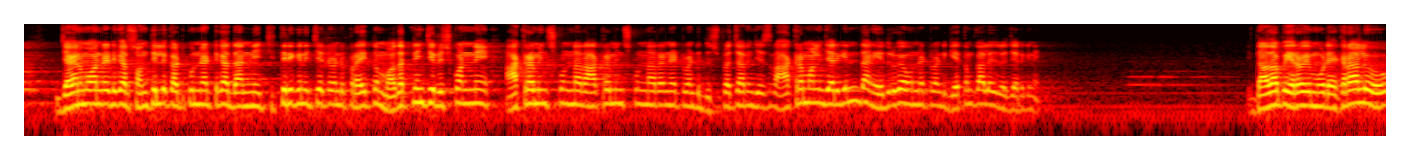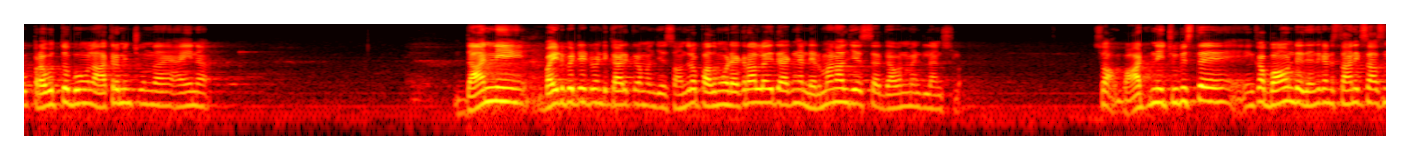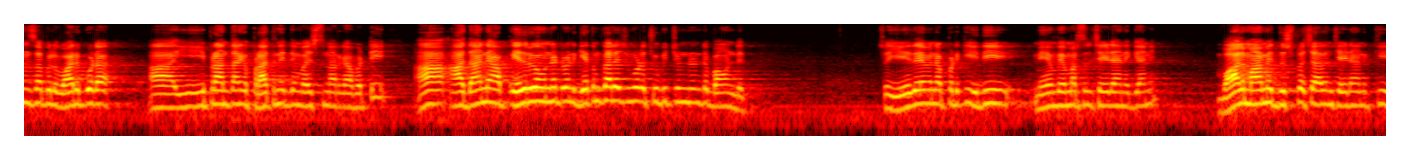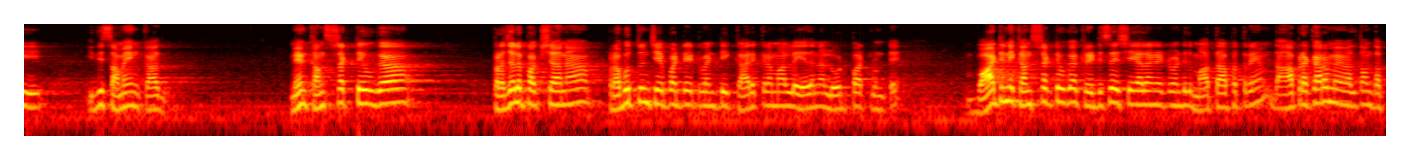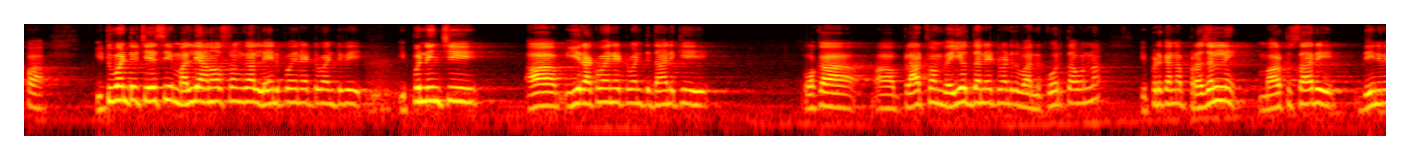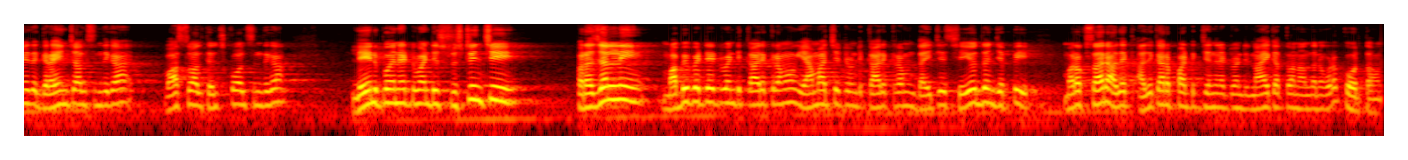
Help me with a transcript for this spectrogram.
జగన్మోహన్ రెడ్డి గారు సొంత ఇల్లు కట్టుకున్నట్టుగా దాన్ని చిత్రీకరించేటువంటి ప్రయత్నం మొదటి నుంచి రుషికొండని ఆక్రమించుకున్నారు ఆక్రమించుకున్నారు అనేటువంటి దుష్ప్రచారం చేసిన ఆక్రమణలు జరిగింది దాని ఎదురుగా ఉన్నటువంటి గీతం కాలేజీలో జరిగినాయి. దాదాపు ఇరవై మూడు ఎకరాలు ప్రభుత్వ భూములు ఆక్రమించుకుంది ఆయన దాన్ని బయటపెట్టేటువంటి కార్యక్రమం చేస్తాం అందులో పదమూడు ఎకరాల్లో అయితే ఏకంగా నిర్మాణాలు చేస్తారు గవర్నమెంట్ ల్యాండ్స్లో సో వాటిని చూపిస్తే ఇంకా బాగుండేది. ఎందుకంటే స్థానిక శాసనసభ్యులు వారికి కూడా ఈ ప్రాంతానికి ప్రాతినిధ్యం వహిస్తున్నారు కాబట్టి ఆ దాన్ని ఆ ఎదురుగా ఉన్నటువంటి గీతం కాలేజీని కూడా చూపించి ఉంటే బాగుండేది. సో ఏదేమైనప్పటికీ ఇది మేము విమర్శలు చేయడానికి కానీ వాళ్ళు మా మీద దుష్ప్రచారం చేయడానికి ఇది సమయం కాదు. మేము కన్స్ట్రక్టివ్గా ప్రజల పక్షాన ప్రభుత్వం చేపట్టేటువంటి కార్యక్రమాల్లో ఏదైనా లోటుపాట్లు ఉంటే వాటిని కన్స్ట్రక్టివ్గా క్రిటిసైజ్ చేయాలనేటువంటిది మా తాపత్రయం. ఆ ప్రకారం మేము వెళ్తాం తప్ప ఇటువంటివి చేసి మళ్ళీ అనవసరంగా లేనిపోయినటువంటివి ఇప్పటి నుంచి ఈ రకమైనటువంటి దానికి ఒక ప్లాట్ఫామ్ వేయొద్దు అనేటువంటిది వారిని కోరుతా ఉన్నా ఇప్పటికన్నా ప్రజల్ని మరొకసారి దీని మీద గ్రహించాల్సిందిగా వాస్తవాలు తెలుసుకోవాల్సిందిగా లేనిపోయినటువంటి సృష్టించి ప్రజల్ని మభ్యపెట్టేటువంటి కార్యక్రమం ఏమార్చేటువంటి కార్యక్రమం దయచేసి చేయొద్దని చెప్పి మరొకసారి అధికార పార్టీకి చెందినటువంటి నాయకత్వాన్ని అందరిని కూడా కోరుతా ఉన్నాను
